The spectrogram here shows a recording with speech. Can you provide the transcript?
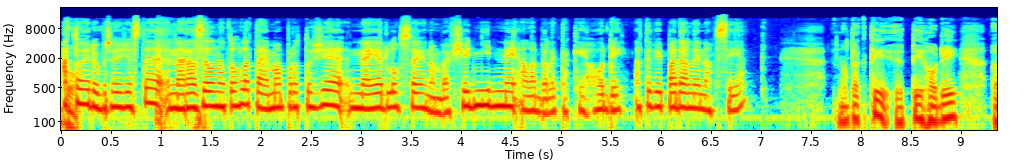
a to je dobře, že jste narazil na tohle téma, protože nejedlo se jenom ve všední dny, ale byly taky hody. A ty vypadaly na vsi jak? No tak ty, ty hody, eh,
